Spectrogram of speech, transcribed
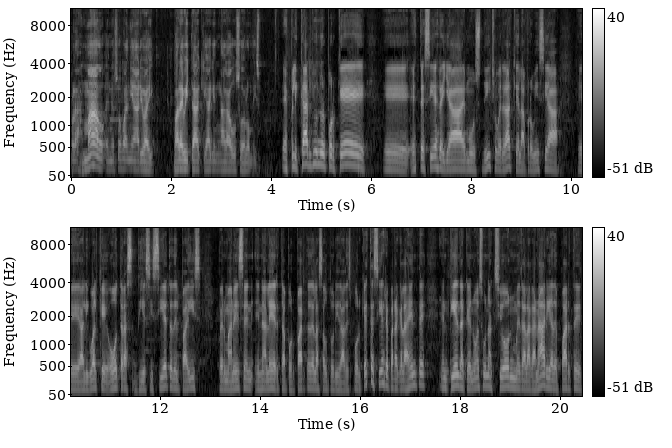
plasmado en esos balnearios ahí, para evitar que alguien haga uso de lo mismo. Explicar, Junior, por qué eh, este cierre, ya hemos dicho, ¿verdad?, que la provincia eh, al igual que otras 17 del país, permanecen en alerta por parte de las autoridades. ¿Por qué este cierre? Para que la gente entienda que no es una acción medalaganaria de parte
